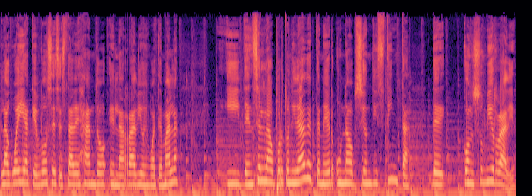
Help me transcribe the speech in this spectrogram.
la huella que Voces está dejando en la radio en Guatemala y dense la oportunidad de tener una opción distinta de consumir radio.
